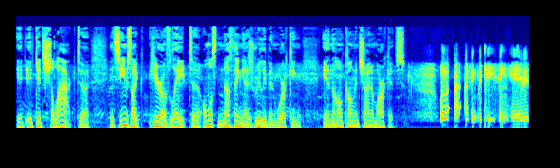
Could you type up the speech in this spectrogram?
it, it, gets shellacked. Uh, it seems like here of late, uh, almost nothing has really been working in the Hong Kong and China markets. Well, I, I think the key thing here is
